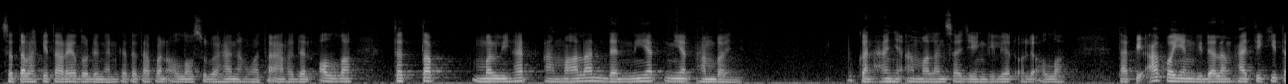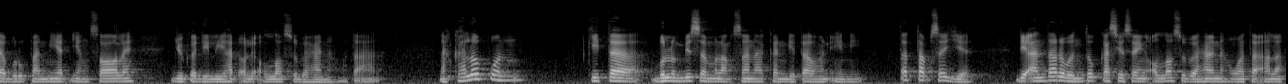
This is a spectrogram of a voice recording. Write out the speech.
Setelah kita redho dengan ketetapan Allah Subhanahu wa taala dan Allah tetap melihat amalan dan niat-niat hambanya. Bukan hanya amalan saja yang dilihat oleh Allah, tapi apa yang di dalam hati kita berupa niat yang soleh juga dilihat oleh Allah Subhanahu wa taala. Nah, kalaupun kita belum bisa melaksanakan di tahun ini, tetap saja di antara bentuk kasih sayang Allah Subhanahu wa taala,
